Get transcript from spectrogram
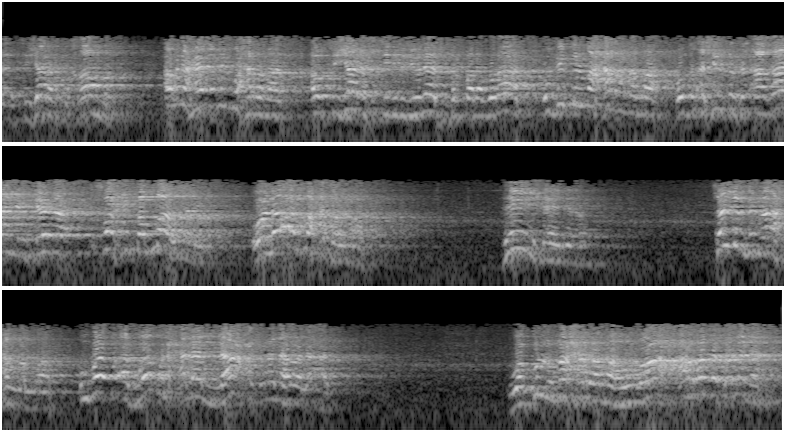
التجارة في الخمر أو نحن من المحرمات أو تجارة في التلفزيونات في البلابورات وفي كل ما حرم الله وفي الأشرطة في الأغاني كذا سخط الله ولا أربحت الله. ليش يا سجل فيما أحل الله. وباب أبواب الحلال لا حصر لها ولا عدل. وكل ما حرمه الله حرم ثمنه.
